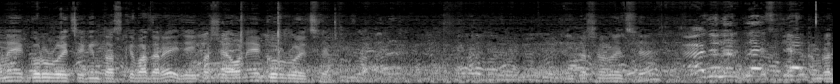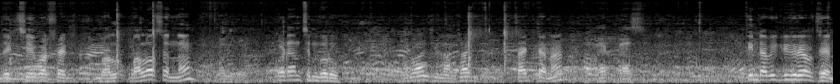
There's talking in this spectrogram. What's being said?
অনেক গরু রয়েছে কিন্তু আজকে বাজারে। এই যে এই পাশে অনেক গরু রয়েছে। এই পাশে রয়েছে আমরা দেখছি এবার ভালো ভালো আছেন না? ভালো কয়টা আনছেন গরু? গরু আনছিলাম চারটে। না? একটা আছে তিনটা বিক্রি করে আলছেন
